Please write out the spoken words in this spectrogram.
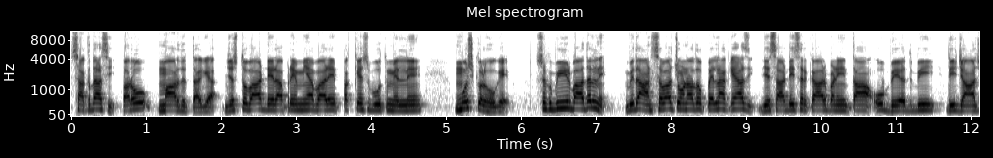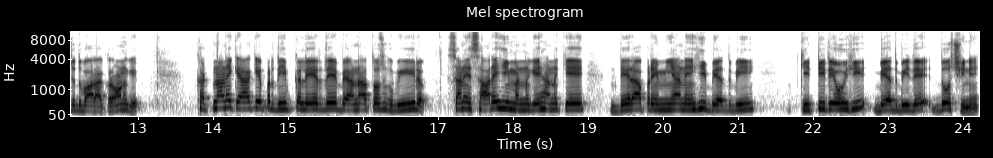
ਸਕਦਾ ਸੀ, ਪਰ ਉਹ ਮਾਰ ਦਿੱਤਾ ਗਿਆ, ਜਿਸ ਤੋਂ ਬਾਅਦ ਡੇਰਾ ਪ੍ਰੇਮੀਆਂ ਬਾਰੇ ਪੱਕੇ ਸਬੂਤ ਮਿਲਣੇ ਮੁਸ਼ਕਲ ਹੋ ਗਏ। ਸੁਖਬੀਰ ਬਾਦਲ ਨੇ ਵਿਧਾਨ ਸਭਾ ਚੋਣਾਂ ਤੋਂ ਪਹਿਲਾਂ ਕਿਹਾ ਸੀ, ਜੇ ਸਾਡੀ ਸਰਕਾਰ ਬਣੀ ਤਾਂ ਉਹ ਬੇਅਦਬੀ ਦੀ ਜਾਂਚ ਦੁਬਾਰਾ ਕਰਾਉਣਗੇ। ਖੱਟਣਾ ਨੇ ਕਿਹਾ ਕਿ ਪ੍ਰਦੀਪ ਕਲੇਰ ਦੇ ਬਿਆਨਾਂ ਤੋਂ ਸੁਖਬੀਰ ਸਣੇ ਸਾਰੇ ਹੀ ਮੰਨ ਗਏ ਹਨ ਕਿ ਡੇਰਾ ਪ੍ਰੇਮੀਆਂ ਨੇ ਹੀ ਬੇਅਦਬੀ ਕੀਤੀ ਤੇ ਉਹੀ ਬੇਅਦਬੀ ਦੇ ਦੋਸ਼ੀ ਨੇ।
